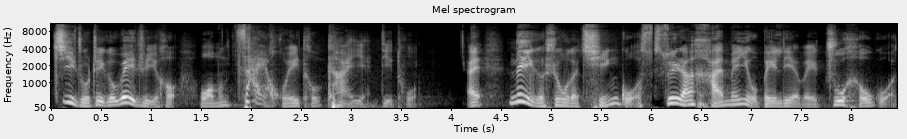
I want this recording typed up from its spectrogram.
记住这个位置以后，我们再回头看一眼地图，哎，那个时候的秦国虽然还没有被列为诸侯国，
